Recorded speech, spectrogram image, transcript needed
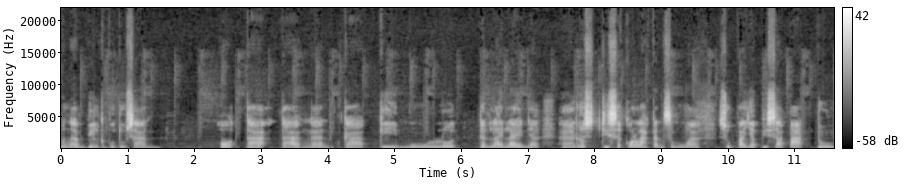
mengambil keputusan. Otak, tangan, kaki, mulut, dan lain-lainnya harus disekolahkan semua supaya bisa padu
